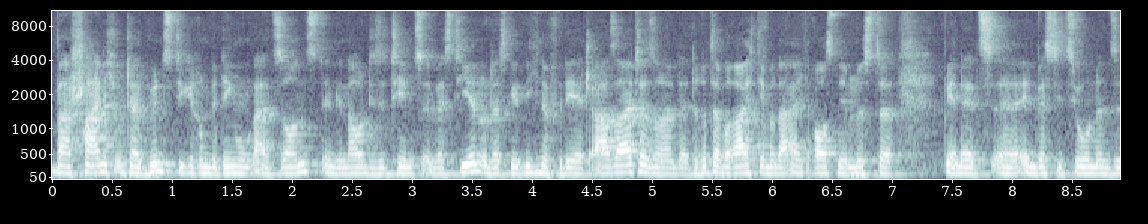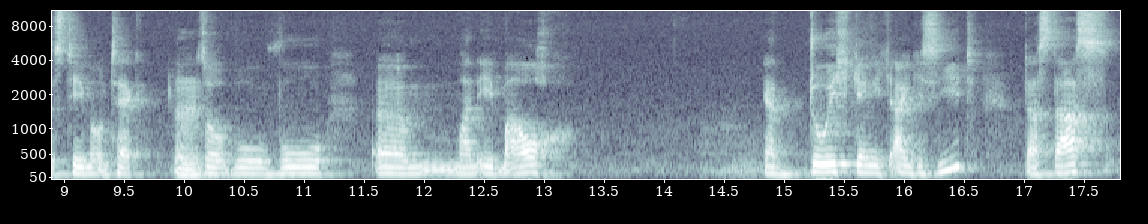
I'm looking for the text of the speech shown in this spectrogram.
wahrscheinlich unter günstigeren Bedingungen als sonst in genau diese Themen zu investieren. Und das gilt nicht nur für die HR-Seite, sondern der dritte Bereich, den man da eigentlich rausnehmen hm. müsste, wären jetzt äh, Investitionen in Systeme und Tech. Mhm. So, wo, wo ähm, man eben auch ja, durchgängig eigentlich sieht, dass das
